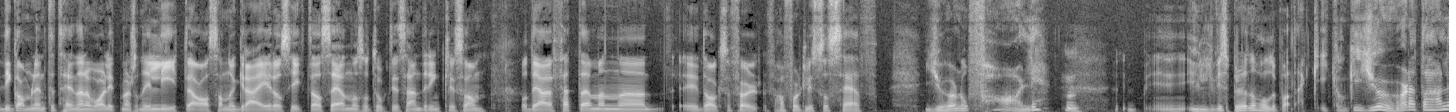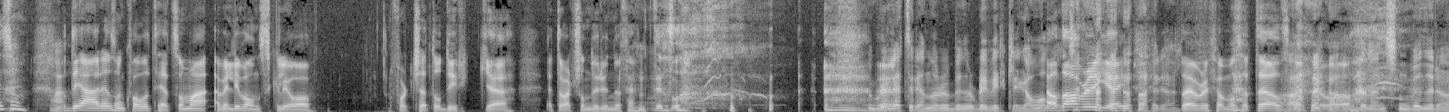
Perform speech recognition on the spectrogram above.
De gamle entertainerne var litt mer sånn De lirte av seg noe greier, og så gikk de av scenen, og så tok de seg en drink, liksom. Og det er jo fett, det, men uh, i dag så føler, har folk lyst til å se Gjør noe farlig. Hmm. Ylvis-brødrene holder på Det Jeg kan ikke gjøre dette her, liksom. Og det er en sånn kvalitet som er, er veldig vanskelig å fortsette å dyrke etter hvert som du runder 50. og Så. Det blir lettere når du begynner å bli virkelig gammel. Ja, da blir det gøy. Da jeg blir 75, jeg skal prøve å Demensen begynner å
